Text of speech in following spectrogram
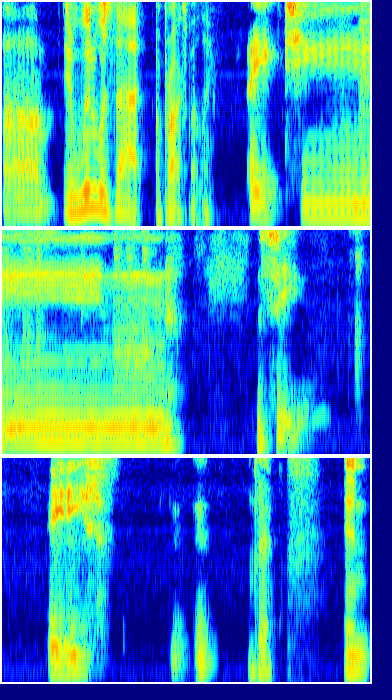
Um, And when was that approximately? 18, let's see, 80s. Okay. And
